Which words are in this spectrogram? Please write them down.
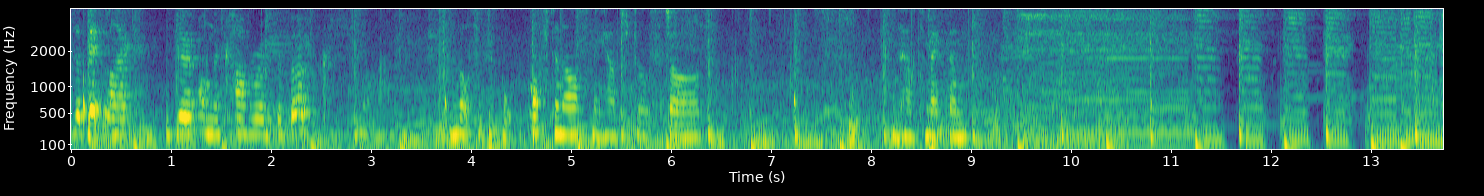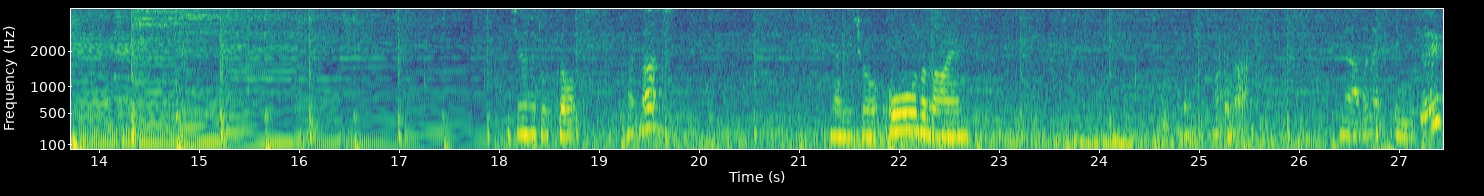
Is a bit like do it on the cover of the books. And lots of people often ask me how to draw stars and how to make them So do a little dot like that. And then you draw all the lines like that. Now the next thing you do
